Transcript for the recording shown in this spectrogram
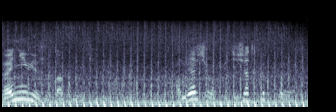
Но я не вижу такую. А у меня всего 50 хп.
